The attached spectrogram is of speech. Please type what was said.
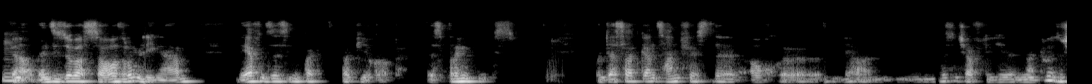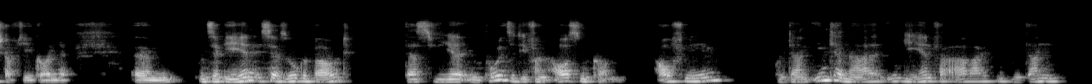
mhm. Genau, wenn Sie sowas zu Hause rumliegen haben, werfen Sie es in den Papierkorb. Es bringt nichts. Und das hat ganz handfeste, auch äh, ja, wissenschaftliche, naturwissenschaftliche Gründe. Ähm, unser Gehirn ist ja so gebaut, dass wir Impulse, die von außen kommen, aufnehmen und dann internal im Gehirn verarbeiten und dann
